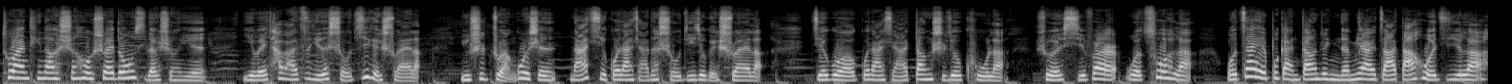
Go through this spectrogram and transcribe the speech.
突然听到身后摔东西的声音，以为他把自己的手机给摔了。于是转过身，拿起郭大侠的手机就给摔了，结果郭大侠当时就哭了，说：“媳妇儿，我错了，我再也不敢当着你的面砸打火机了。”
